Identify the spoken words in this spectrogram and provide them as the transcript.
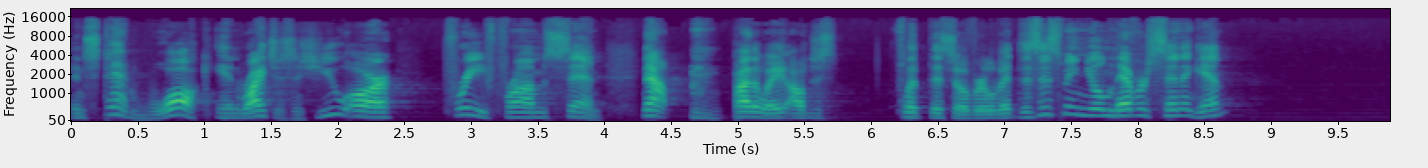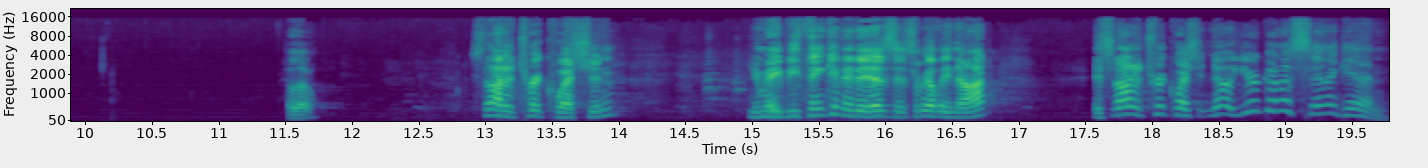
Instead, walk in righteousness. You are free from sin. Now, by the way, I'll just flip this over a little bit. Does this mean you'll never sin again? Hello? It's not a trick question. You may be thinking it is, it's really not. It's not a trick question. No, you're going to sin again.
